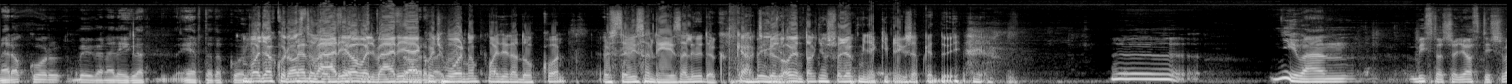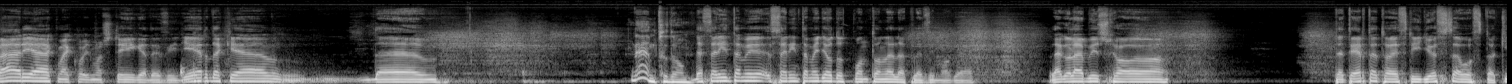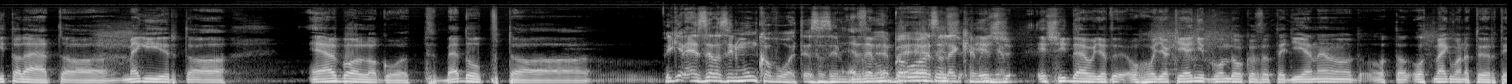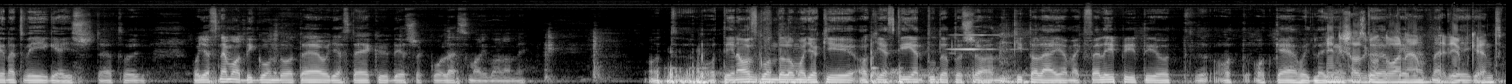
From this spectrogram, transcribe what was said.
Mert akkor bőven elég lett, érted, akkor... Vagy akkor azt várja, vagy várják, hogy vagy. holnap majd én a dokkon össze-vissza nézelődök. Csak igen. közben olyan taknyos vagyok, mindenki még zsebkedői. Nyilván biztos, hogy azt is várják, meg hogy most téged ez így érdekel, de, Nem tudom. de szerintem, szerintem egy adott ponton leleplezi magát. Legalábbis, ha tehát érted, ha ezt így összehozta, kitalálta, megírta, elballagott, bedobta, Igen, ezzel azért munka volt. Ez azért ezzel munka ebbe- volt, ez a legkeményebb. és, és hidd el, hogy, a- hogy aki ennyit gondolkozott egy ilyenen, ott, ott, ott megvan a történet vége is. Tehát, hogy, hogy ezt nem addig gondolta el, hogy ezt elküldi, és akkor lesz majd valami. Ott, ott én azt gondolom, hogy aki, aki ezt ilyen tudatosan kitalálja, meg felépíti, ott, ott, ott kell, hogy legyen. Én is azt gondolnám vége. egyébként.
